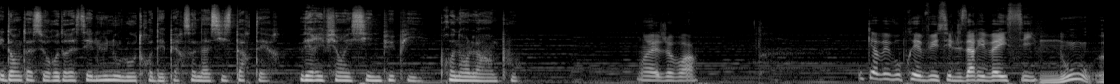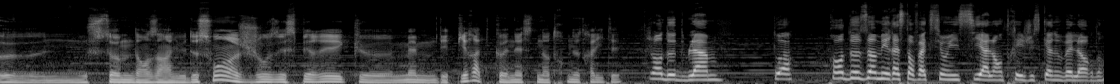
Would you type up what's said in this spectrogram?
aidant à se redresser l'une ou l'autre des personnes assises par terre, vérifiant ici une pupille, prenant là un pouls. Ouais, je vois. Qu'avez-vous prévu s'ils arrivaient ici? Nous, euh, nous sommes dans un lieu de soins. J'ose espérer que même des pirates connaissent notre neutralité. J'en doute, Blâme. Toi, prends deux hommes et reste en faction ici à l'entrée jusqu'à nouvel ordre.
